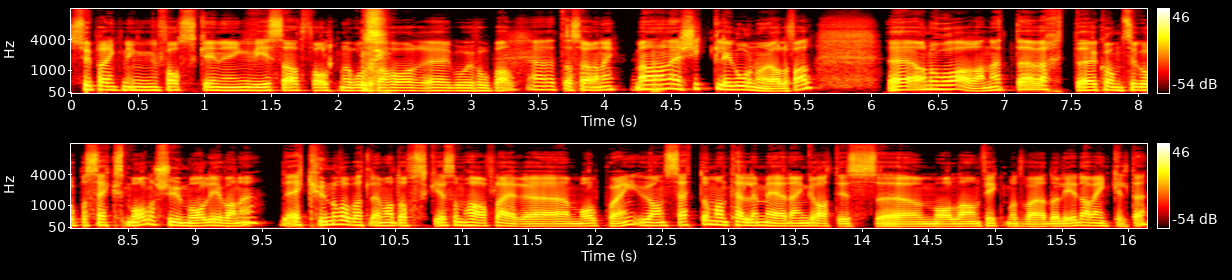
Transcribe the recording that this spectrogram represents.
superenkning, forskning viser at folk med rosa hår er gode i fotball? Jeg søren jeg. Men han er skikkelig god nå, i alle fall. Eh, og nå har han etter hvert eh, kommet seg opp på seks mål og sju målgivende. Det er kun Robert Lewandowski som har flere målpoeng, uansett om han teller med den gratismålet han fikk mot Valladolid av enkelte.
